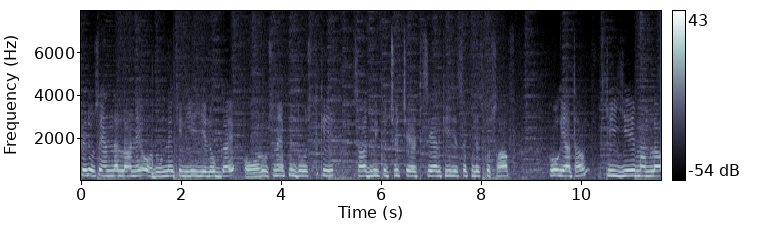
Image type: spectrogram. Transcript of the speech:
फिर उसे अंदर लाने और ढूँढने के लिए ये लोग गए और उसने अपने दोस्त के साथ भी कुछ चैट शेयर की, जिससे पुलिस को साफ़ हो गया था कि ये मामला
